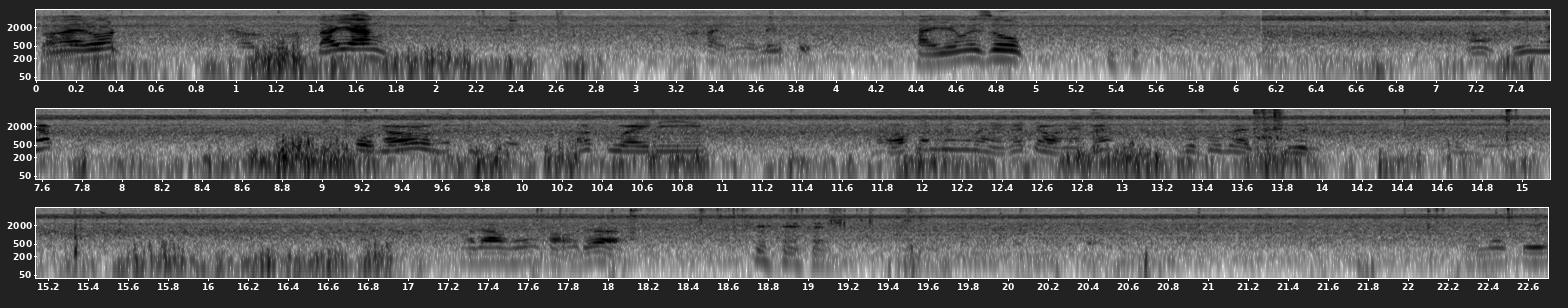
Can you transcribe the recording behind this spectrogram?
สาะไงรถได้ยัง ไข่ยังไม่สุก ไข่ยังไม่สุกเอาสิงับคนเขานักรวยนี่ ออกกันนึงมาให้เขาเจาะให้ไหมยกขึ้นไปคืนมาดาวหุงเขาวเด้อผมมากิน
